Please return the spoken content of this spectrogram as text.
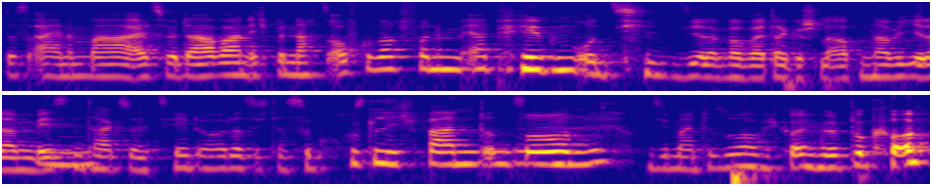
Das eine Mal, als wir da waren, ich bin nachts aufgewacht von dem Erdbeben und sie, sie hat einfach weiter geschlafen. Habe ich ihr dann am nächsten mhm. Tag so erzählt, oh, dass ich das so gruselig fand und so. Mhm. Und sie meinte, so habe ich gar nicht mitbekommen.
